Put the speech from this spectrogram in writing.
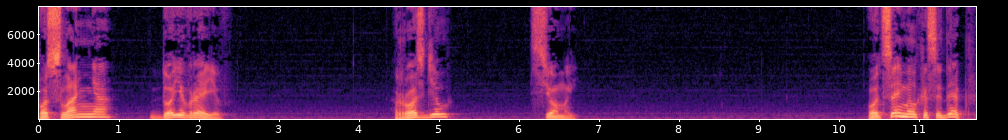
Послання до євреїв, розділ сьомий. Оцей Мелхиседек,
